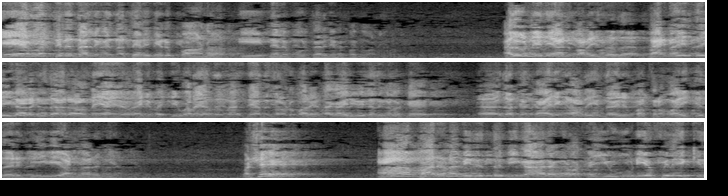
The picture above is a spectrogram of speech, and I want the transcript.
കേരളത്തിന് നൽകുന്ന തെരഞ്ഞെടുപ്പാണ് ഈ നിലമ്പൂർ തെരഞ്ഞെടുപ്പ് എന്ന് പറയുന്നത്. അതുകൊണ്ട് ഇനി ഞാൻ പറയുന്നത് ഭരണവിരുദ്ധ വികാരങ്ങൾ ധാരാളം ഞാൻ അതിനെപ്പറ്റി പറയാൻ തന്നാൽ ഞാൻ നിങ്ങളോട് പറയേണ്ട കാര്യമില്ല. നിങ്ങളൊക്കെ ഇതൊക്കെ കാര്യങ്ങൾ അറിയുന്നവരും പത്രം വായിക്കുന്നവരും ടി വി കാണുന്നവരൊക്കെയാണ് പക്ഷേ ആ ഭരണവിരുദ്ധ വികാരങ്ങളൊക്കെ യു ഡി എഫിലേക്ക്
